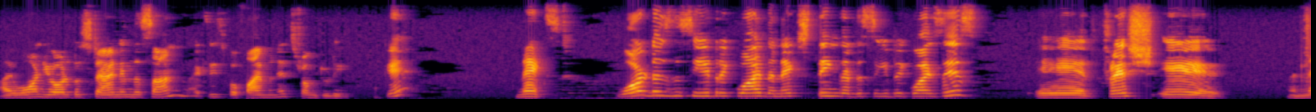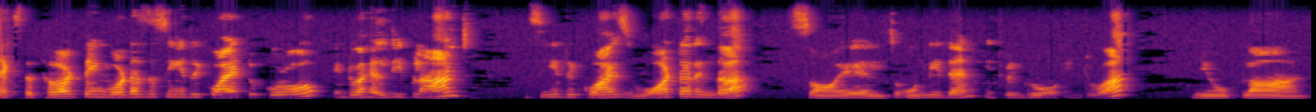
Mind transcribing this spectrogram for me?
I want you all to stand in the sun at least for 5 minutes from today. Okay. Next, what does the seed require? The next thing that the seed requires is air, fresh air. And next, the third thing, what does the seed require to grow into a healthy plant? The seed requires water in the soil. So, only then it will grow into a new plant.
